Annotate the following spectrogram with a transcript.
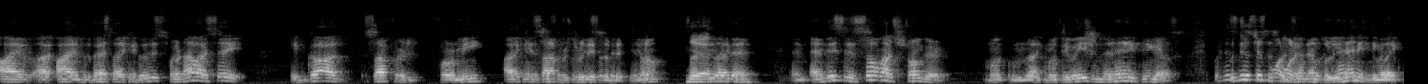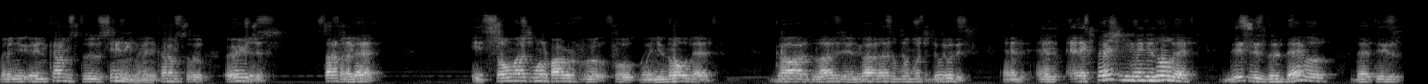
I, I I am the best I can do this. For now, I say, if God suffered for me, I can suffer through this a bit, you know, something Yeah. like that. And and this is so much stronger, mo- like motivation than anything else. But this is just a small example in anything. Like when, you, when it comes to sinning, when it comes to urges, stuff like that. It's so much more powerful for when you know that God loves you and God doesn't want you to do this. And, and, and especially when you know that this is the devil that is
